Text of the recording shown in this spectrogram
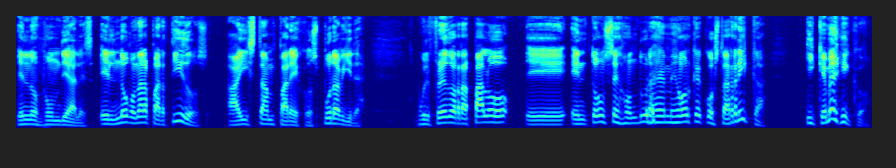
en los mundiales. El no ganar partidos, ahí están parejos, pura vida. Wilfredo Rapalo, eh, entonces Honduras es mejor que Costa Rica y que México.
